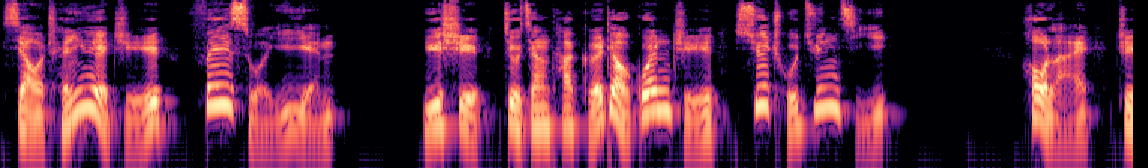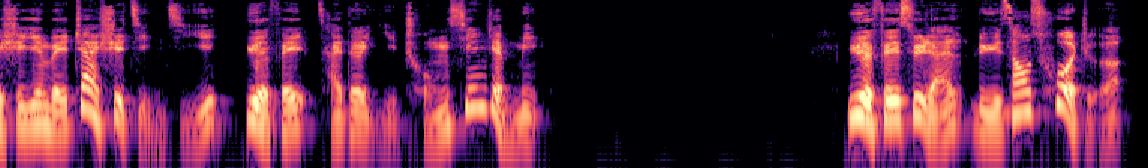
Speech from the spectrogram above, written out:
小臣越职，非所宜言。”于是就将他革掉官职，削除军籍。后来只是因为战事紧急，岳飞才得以重新任命。岳飞虽然屡遭挫折，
